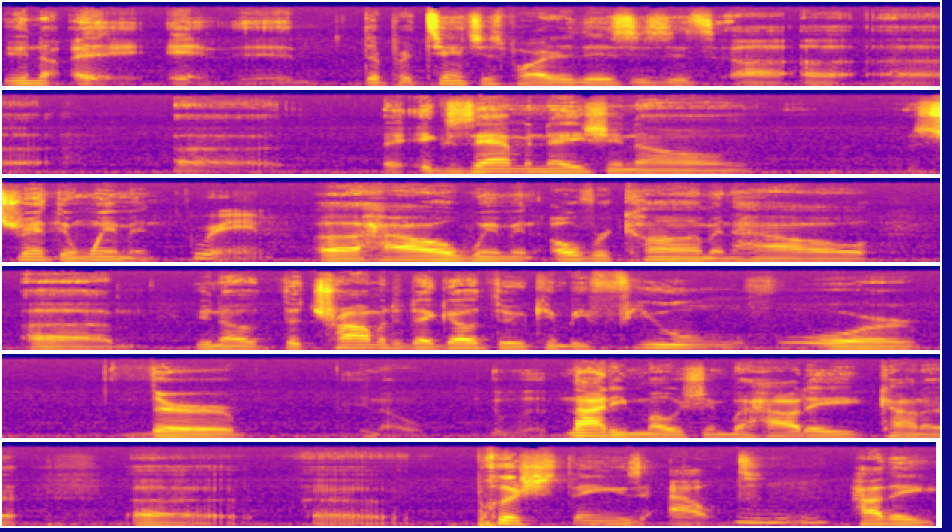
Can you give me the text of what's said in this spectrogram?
you know, it, it, it- the pretentious part of this is it's uh, uh, uh, uh, examination on strength in women, Right. uh, how women overcome and how, um, you know, the trauma that they go through can be fuel for their, you know, not emotion, but how they kind of uh, uh, push things out. Mhm. How they,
